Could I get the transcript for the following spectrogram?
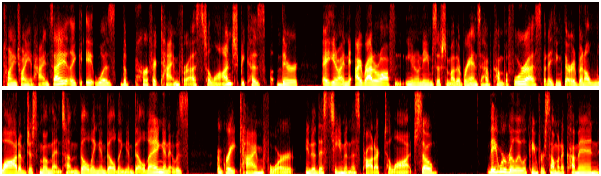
2020 in hindsight, like it was the perfect time for us to launch because there you know, I, I rattled off, you know, names of some other brands that have come before us, but I think there had been a lot of just momentum building and building and building. And it was a great time for, you know, this team and this product to launch. So they were really looking for someone to come in,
